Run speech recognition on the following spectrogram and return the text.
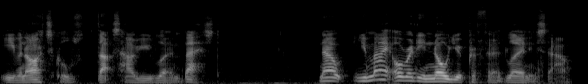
even articles, that's how you learn best. Now, you might already know your preferred learning style,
